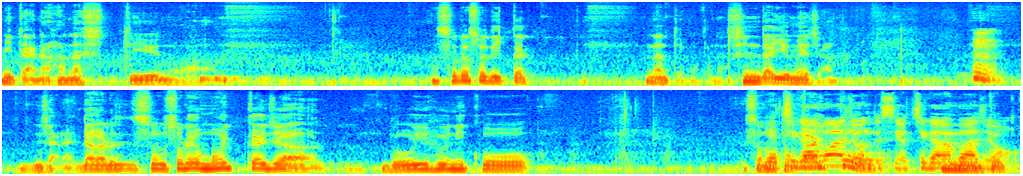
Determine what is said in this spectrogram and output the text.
みたいな話っていうのはそれはそれで一回なんていうのかな死んだ夢じゃん？うん。じゃない。だからそそれをもう一回じゃあどういうふうにこうそいや違うバージョンですよ。違うバージョン。うんと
